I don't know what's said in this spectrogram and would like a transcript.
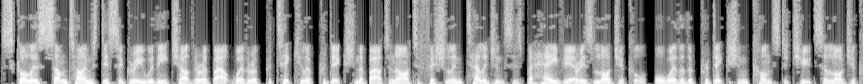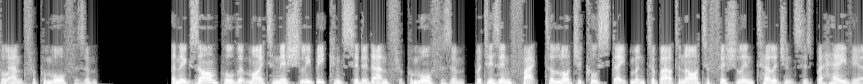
Scholars sometimes disagree with each other about whether a particular prediction about an artificial intelligence's behavior is logical, or whether the prediction constitutes a logical anthropomorphism. An example that might initially be considered anthropomorphism, but is in fact a logical statement about an artificial intelligence's behavior,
